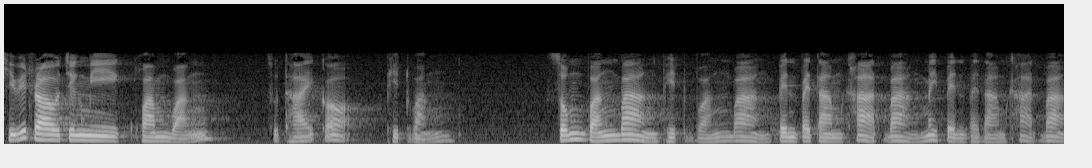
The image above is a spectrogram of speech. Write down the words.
ชีวิตเราจึงมีความหวัง สุดท้ายก็ผิดหวัง สมหวังบ้าง ผิดหวังบ้าง เป็นไปตามคาดบ้าง ไม่เป็นไปตามคาดบ้าง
